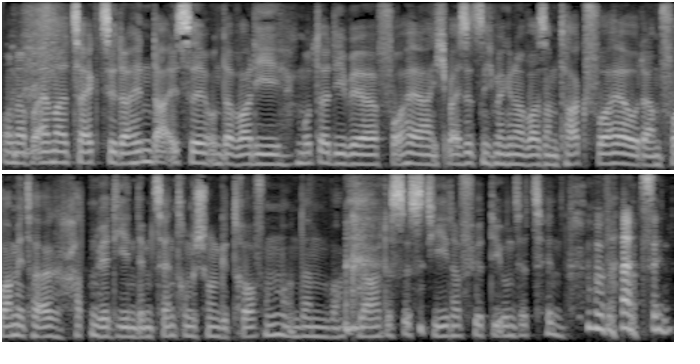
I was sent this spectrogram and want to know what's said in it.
Und auf einmal zeigt sie dahin, da ist sie. Und da war die Mutter, die wir vorher, ich weiß jetzt nicht mehr genau, war es am Tag vorher oder am Vormittag, hatten wir die in dem Zentrum schon getroffen. Und dann war klar, das ist die, da führt die uns jetzt hin. Wahnsinn.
